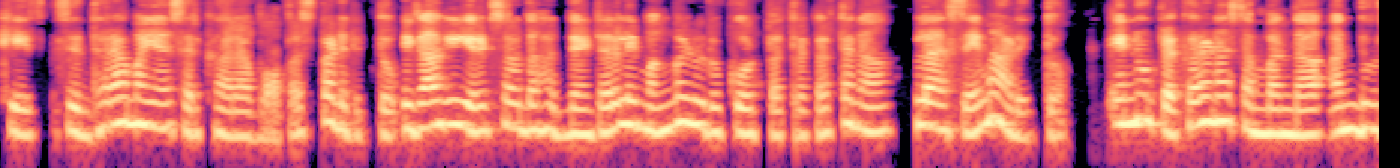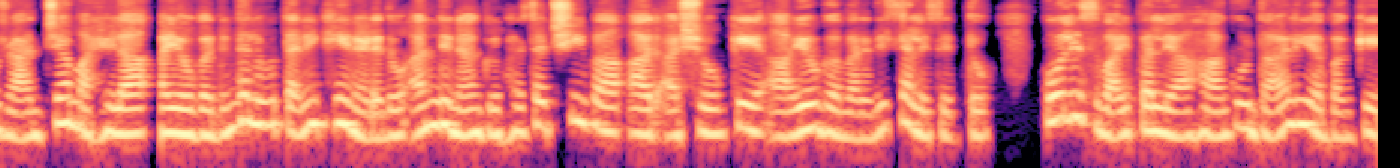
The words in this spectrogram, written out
ಕೇಸ್ ಸಿದ್ದರಾಮಯ್ಯ ಸರ್ಕಾರ ವಾಪಸ್ ಪಡೆದಿತ್ತು. ಹೀಗಾಗಿ ಎರಡ್ ಸಾವಿರದ ಹದಿನೆಂಟರಲ್ಲಿ ಮಂಗಳೂರು ಕೋರ್ಟ್ ಪತ್ರಕರ್ತನ ಖುಲಾಸೆ ಮಾಡಿತ್ತು. ಇನ್ನು ಪ್ರಕರಣ ಸಂಬಂಧ ಅಂದು ರಾಜ್ಯ ಮಹಿಳಾ ಆಯೋಗದಿಂದಲೂ ತನಿಖೆ ನಡೆದು ಅಂದಿನ ಗೃಹ ಸಚಿವ ಆರ್ ಅಶೋಕ್ಗೆ ಆಯೋಗ ವರದಿ ಸಲ್ಲಿಸಿತ್ತು. ಪೊಲೀಸ್ ವೈಫಲ್ಯ ಹಾಗೂ ದಾಳಿಯ ಬಗ್ಗೆ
